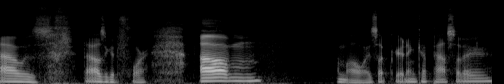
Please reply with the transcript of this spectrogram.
That was that was a good floor. Um I'm always upgrading capacitor.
